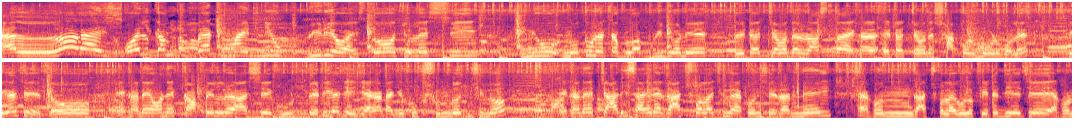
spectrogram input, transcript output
Hello guys welcome to back my new video guys তো চলে এসেছি নিউ নতুন একটা ব্লগ ভিডিও নিয়ে, তো এটা হচ্ছে আমাদের রাস্তা এটা হচ্ছে আমাদের সাকর মোড় বলে, ঠিক আছে? তো এখানে অনেক কাপেলরা আসে ঘুরতে, ঠিক আছে? এই জায়গাটাকে খুব সুন্দর ছিল। এখানে চারি সাইডে গাছপালা ছিল, এখন সেটা নেই। এখন গাছপালাগুলো কেটে দিয়েছে, এখন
